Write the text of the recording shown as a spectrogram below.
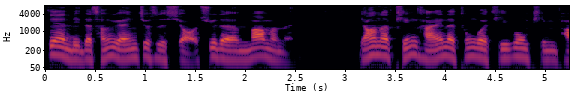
店里的成员就是小区的妈妈们，然后呢，平台呢通过提供品牌、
